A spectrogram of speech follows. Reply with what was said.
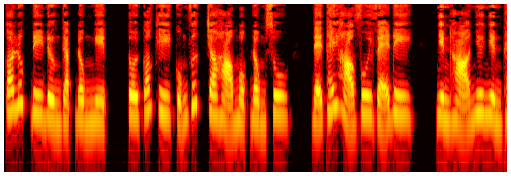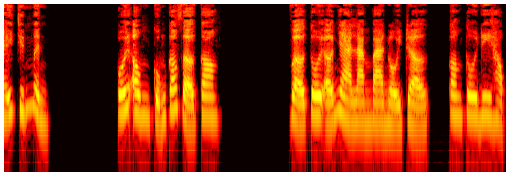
có lúc đi đường gặp đồng nghiệp, tôi có khi cũng vứt cho họ một đồng xu, để thấy họ vui vẻ đi, nhìn họ như nhìn thấy chính mình. Ối ông cũng có vợ con. Vợ tôi ở nhà làm bà nội trợ, con tôi đi học.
